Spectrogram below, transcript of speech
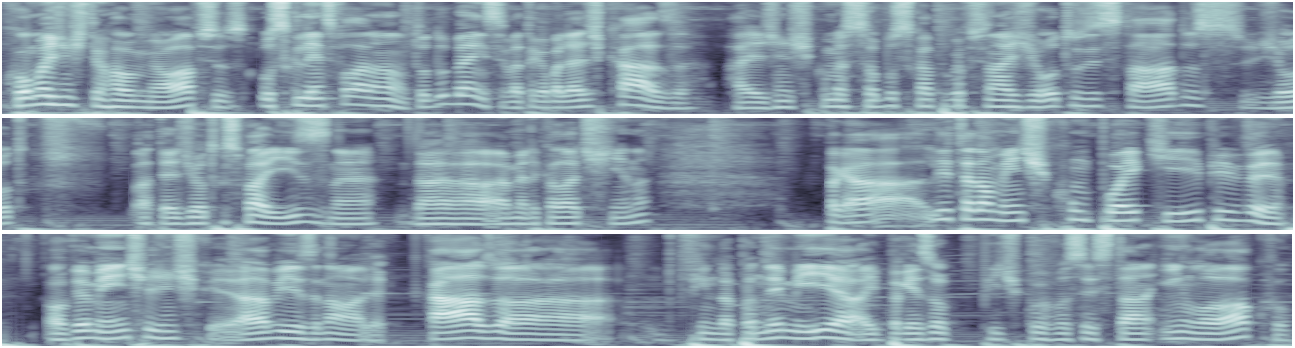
como a gente tem home office, os clientes falaram: não, tudo bem, você vai trabalhar de casa. Aí a gente começou a buscar profissionais de outros estados, de outros, até de outros países, né, da América Latina, para literalmente compor a equipe e ver. Obviamente a gente avisa: não, olha, caso a fim da pandemia a empresa opte por você estar em loco,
